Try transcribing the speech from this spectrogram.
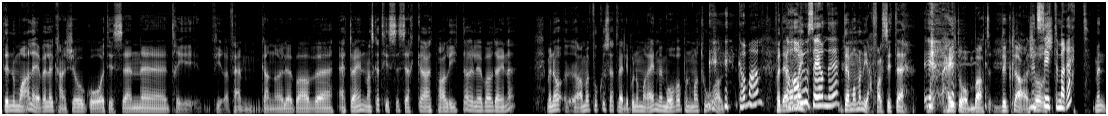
Det normale er vel kanskje å gå og tisse en eh, tre, fire, fem ganger i løpet av eh, et døgn. Man skal tisse ca. et par liter i løpet av døgnet. Men nå har vi fokusert veldig på nummer én, vi må over på nummer to òg. Kom an! For der må har man- jo å si om det? Der må man iallfall sitte. Helt åpenbart. Det klarer ikke Men sitter vi rett? men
